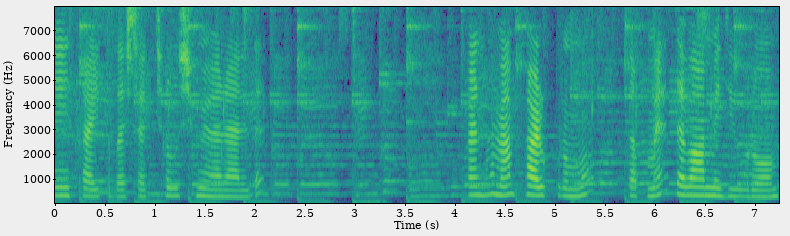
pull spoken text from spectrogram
Neyse arkadaşlar çalışmıyor herhalde. Ben hemen parkurumu yapmaya devam ediyorum.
